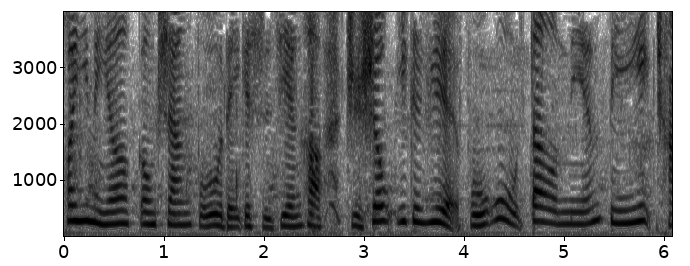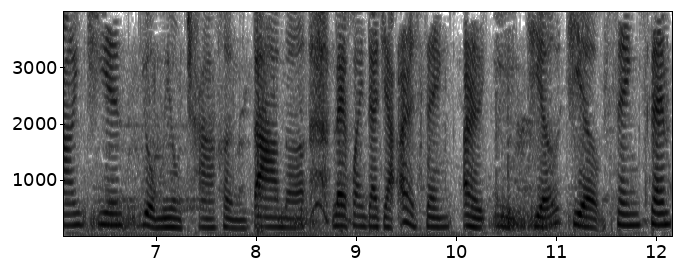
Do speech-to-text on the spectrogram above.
欢迎你哦。工商服务的一个时间哈，只收一个月，服务到年底，差一天有没有差很大呢？来欢迎大家二三二一九九三三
